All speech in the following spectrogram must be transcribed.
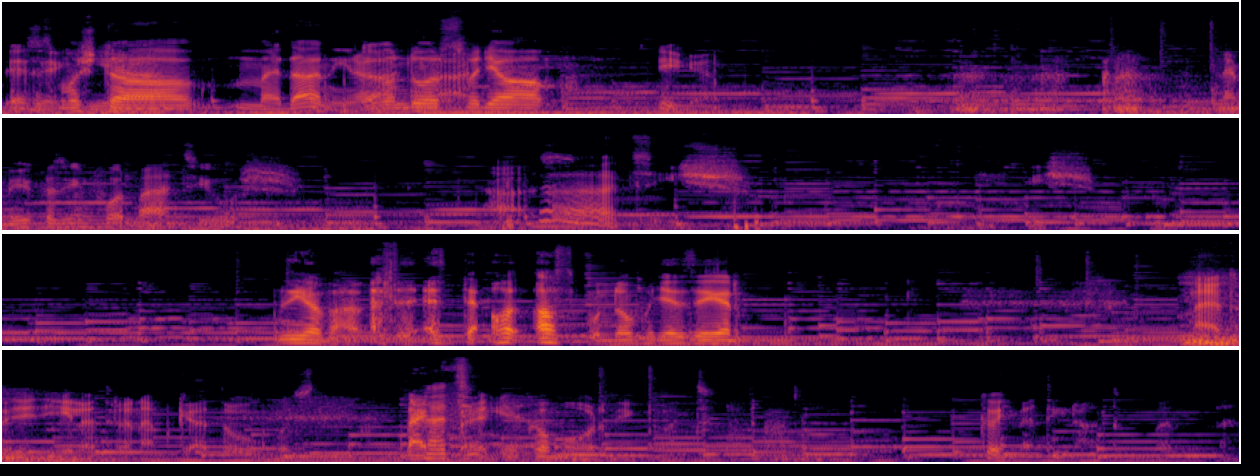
Ez ezek most ilyen- a Medánira gondolsz, vagy a... Igen. Nem ők az információs ház? Hát is. Is. Nyilván, ez, ez, de azt mondom, hogy ezért... Lehet, hogy egy életre nem kell dolgozni. Megfejtjük a morningot. Könyvet írhatunk benne.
